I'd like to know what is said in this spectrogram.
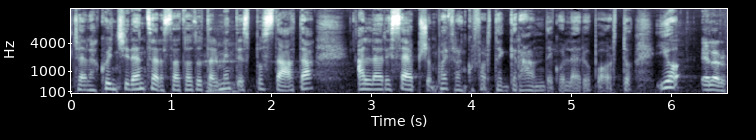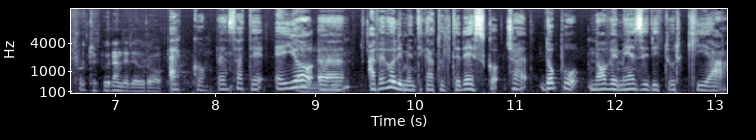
cioè la coincidenza era stata totalmente eh. spostata alla reception, poi Francoforte è grande quell'aeroporto. Io, è l'aeroporto più grande d'Europa. Ecco, pensate, e io mm. eh, avevo dimenticato il tedesco, cioè dopo nove mesi di Turchia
